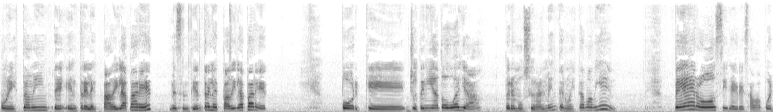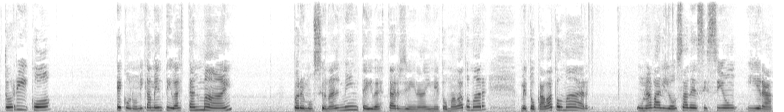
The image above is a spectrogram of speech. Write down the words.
honestamente, entre la espada y la pared. Me sentía entre la espada y la pared porque yo tenía todo allá, pero emocionalmente no estaba bien. Pero si regresaba a Puerto Rico, económicamente iba a estar mal, pero emocionalmente iba a estar llena y me tomaba tomar, me tocaba tomar una valiosa decisión y era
